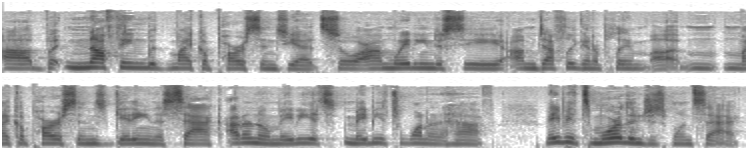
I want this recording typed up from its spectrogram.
Uh, but nothing with Micah Parsons yet. So I'm waiting to see. I'm definitely going to play uh, Micah Parsons getting a sack. I don't know. Maybe it's maybe it's one and a half. Maybe it's more than just one sack.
